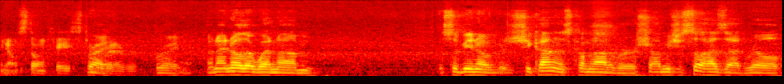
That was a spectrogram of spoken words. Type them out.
you know, stone faced or Right. whatever. Right. And I know that when um, Sabina, she kind of is coming out of her. I mean, she still has that real,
